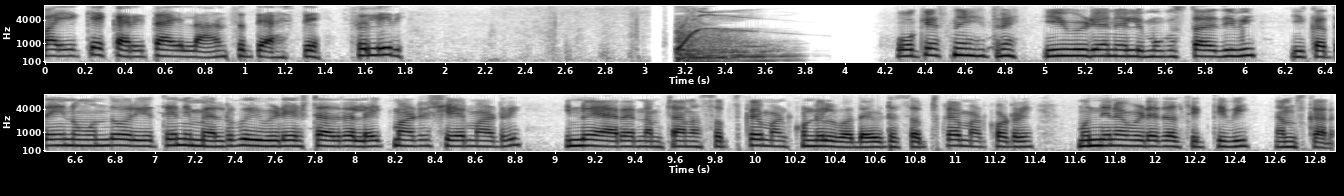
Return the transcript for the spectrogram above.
ಬೈಕೆ ಕರಿತಾ ಇಲ್ಲ ಅನ್ಸುತ್ತೆ ಅಷ್ಟೇ. ಸುಲೀರಿ ಓಕೆ ಸ್ನೇಹಿತರೆ, ಈ ವಿಡಿಯೋನಲ್ಲಿ ಮುಗಿಸ್ತಾ ಇದ್ದೀವಿ. ಈ ಕಥೆಯನ್ನು ಮುಂದುವರಿಯುತ್ತೆ. ನಿಮ್ಮೆಲ್ಲರಿಗೂ ಈ ವಿಡಿಯೋ ಇಷ್ಟ ಆದರೆ ಲೈಕ್ ಮಾಡಿ ಶೇರ್ ಮಾಡಿ ಇನ್ನೂ ಯಾರು ನಮ್ಮ ಚಾನಲ್ ಸಬ್ಸ್ಕ್ರೈಬ್ ಮಾಡ್ಕೊಂಡಿಲ್ವಾ, ದಯವಿಟ್ಟು ಸಬ್ಸ್ಕ್ರೈಬ್ ಮಾಡ್ಕೊಡ್ರಿ. ಮುಂದಿನ ವಿಡಿಯೋದಲ್ಲಿ ಸಿಗ್ತೀವಿ. ನಮಸ್ಕಾರ.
